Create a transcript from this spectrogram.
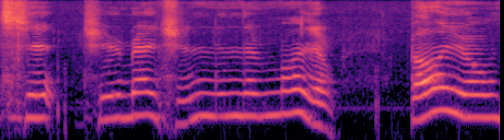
situation in the model. Bye all.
